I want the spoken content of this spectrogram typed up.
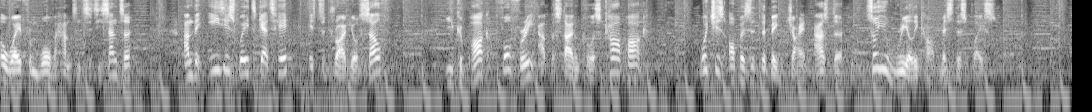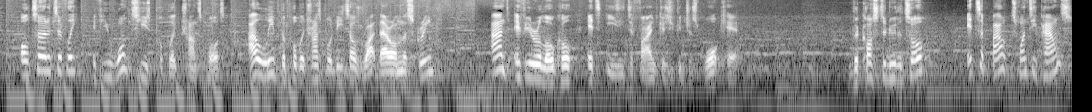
away from Wolverhampton city centre and the easiest way to get here is to drive yourself. You can park for free at the Stan Cullis car park which is opposite the big giant Asda, so you really can't miss this place. Alternatively, if you want to use public transport, I'll leave the public transport details right there on the screen. And if you're a local, it's easy to find because you can just walk here. The cost to do the tour? It's about £20,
